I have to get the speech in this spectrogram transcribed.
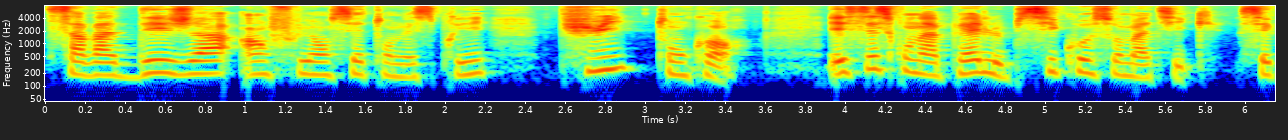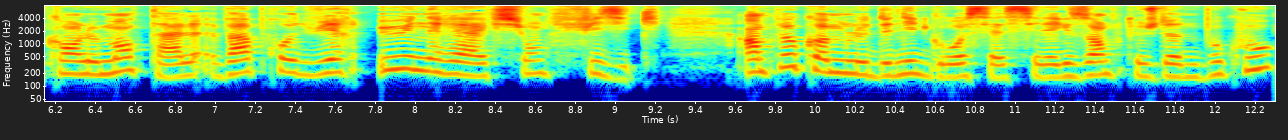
Ça va déjà influencer ton esprit, puis ton corps. Et c'est ce qu'on appelle le psychosomatique. C'est quand le mental va produire une réaction physique. Un peu comme le déni de grossesse, c'est l'exemple que je donne beaucoup,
